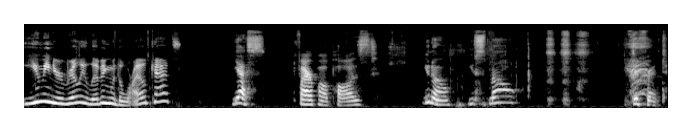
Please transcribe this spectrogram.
You mean you're really living with the wildcats? Yes, Firepaw paused. you know, you smell different,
